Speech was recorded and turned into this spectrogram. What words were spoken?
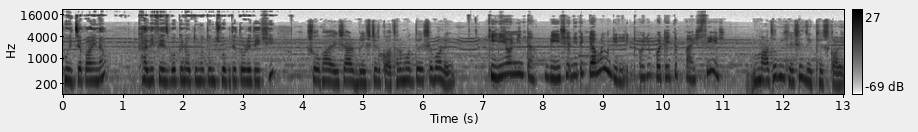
খুঁজে পাই না। খালি ফেসবুকে নতুন নতুন ছবিতে তোরে দেখি। শোভা ঈশা আর বৃষ্টির কথার মধ্যে এসে বলে কিরে অনিতা বিয়ে শাদিতে কেমন গেলি? ওরে পটাইতে পারছিস। মাধবী হেসে জিজ্ঞেস করে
